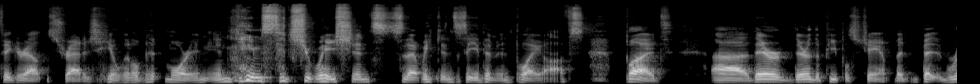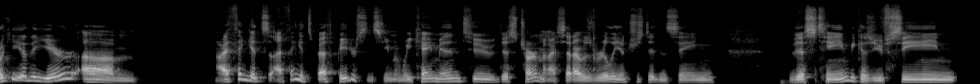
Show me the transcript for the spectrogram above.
figure out strategy a little bit more in in-game situations so that we can see them in playoffs but uh, they're they're the people's champ but but rookie of the year um, I think it's I think it's Beth Peterson's team. And we came into this tournament. I said I was really interested in seeing this team because you've seen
